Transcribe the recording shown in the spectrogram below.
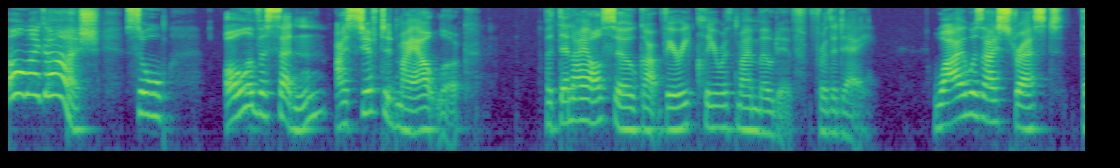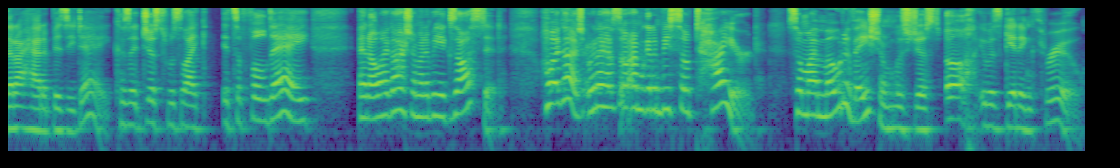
Oh my gosh. So all of a sudden, I shifted my outlook but then I also got very clear with my motive for the day. Why was I stressed that I had a busy day? Because it just was like, it's a full day. And oh my gosh, I'm going to be exhausted. Oh my gosh, I'm going to have so, I'm going to be so tired. So my motivation was just, ugh, it was getting through.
